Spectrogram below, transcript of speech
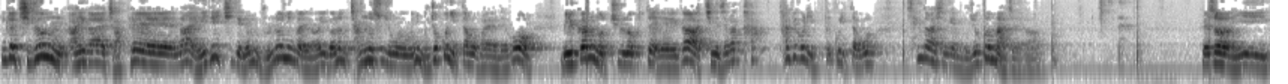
그러니까 지금 아이가 자폐나 ADHD는 물론인 거예요. 이거는 장르수 증후군이 무조건 있다고 봐야 되고 밀가루 노출로부터 애가 증세가 타, 타격을 입고 있다고 생각하시는 게 무조건 맞아요. 그래서 이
